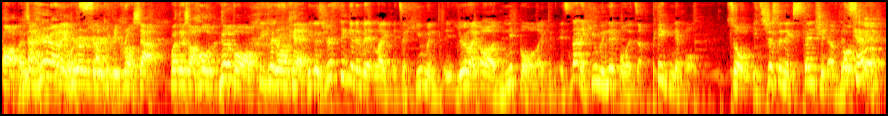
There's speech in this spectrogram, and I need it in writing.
oh, there's a hair on it. You're, you're gonna be grossed out. But there's a whole nipple. Because, you're okay. Because you're thinking of it like it's a human. You're like, oh, nipple. Like it's not a human nipple. It's a pig nipple. So it's just an extension of the okay, skin.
